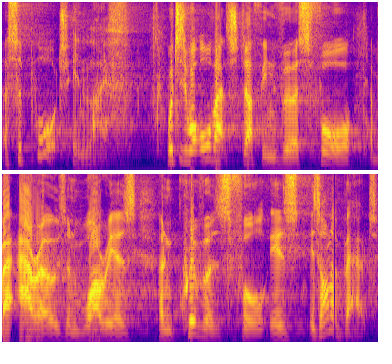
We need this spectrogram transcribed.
a support in life. Which is what all that stuff in verse 4 about arrows and warriors and quivers full is, is on about.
